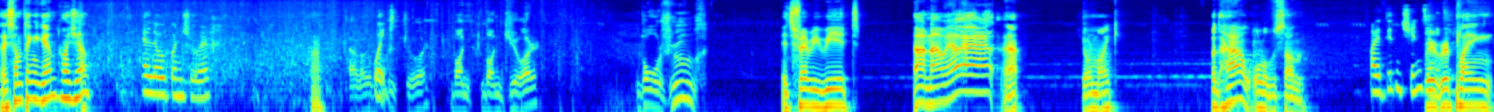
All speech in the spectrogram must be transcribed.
Say something again, Angel? Hello, bonjour. Hello, Wait. bonjour. Bon, bonjour. Bonjour. It's very weird. Ah, now, yeah, yeah. Your mic. But how all of a sudden? I didn't change We're, we're playing.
